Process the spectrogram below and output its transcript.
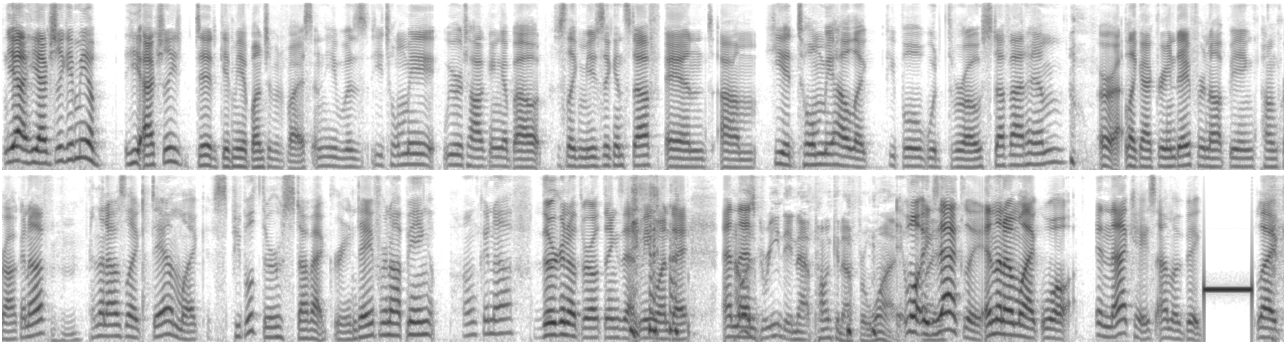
Yeah, he actually gave me a he actually did give me a bunch of advice and he was he told me we were talking about just like music and stuff and um he had told me how like people would throw stuff at him or uh, like at Green Day for not being punk rock enough. Mm-hmm. And then I was like, damn, like if people throw stuff at Green Day for not being punk enough, they're gonna throw things at me one day. And How then is Green Day not punk enough for one? well, Like, exactly. And then I'm like, well, in that case, I'm a big like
